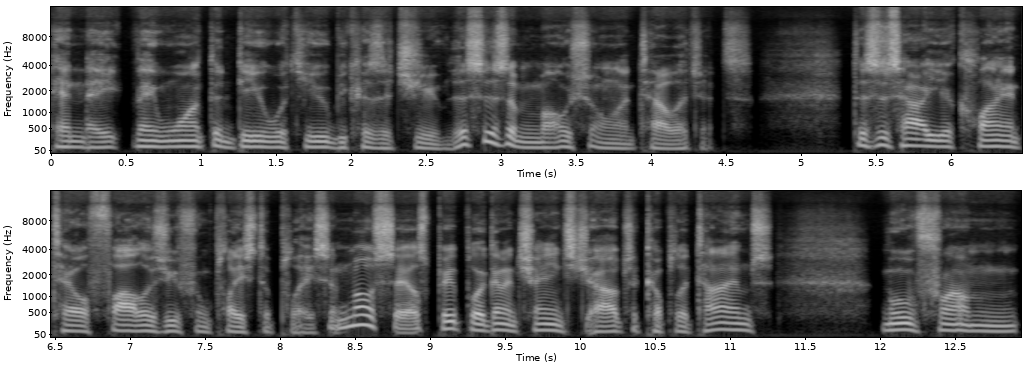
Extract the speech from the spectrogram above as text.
and they, they want to deal with you because it's you. This is emotional intelligence. This is how your clientele follows you from place to place. And most salespeople are going to change jobs a couple of times, move from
